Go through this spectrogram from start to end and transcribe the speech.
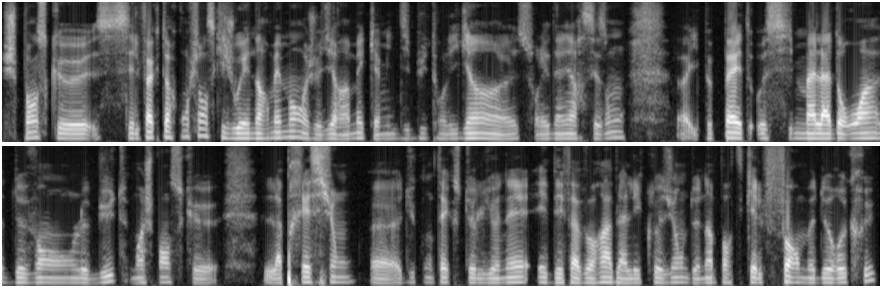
je pense que c'est le facteur confiance qui joue énormément. Je veux dire, un mec qui a mis 10 buts en Ligue 1 euh, sur les dernières saisons, euh, il peut pas être aussi maladroit devant le but. Moi, je pense que la pression du contexte lyonnais est défavorable à l'éclosion de n'importe quelle forme de recrue.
